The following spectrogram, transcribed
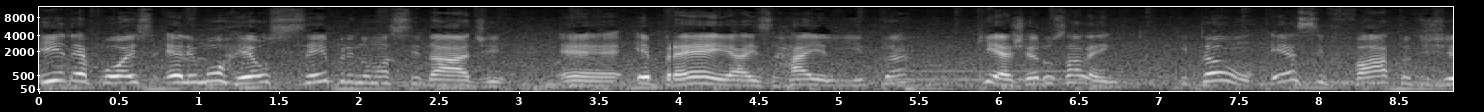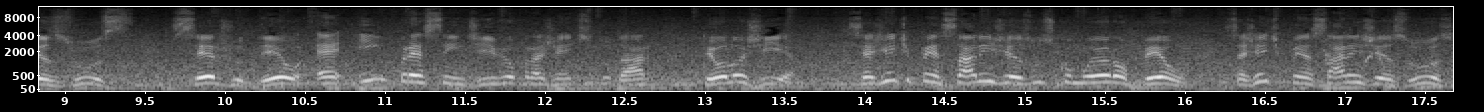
E depois ele morreu sempre numa cidade é, hebreia, israelita, que é Jerusalém. Então, esse fato de Jesus ser judeu é imprescindível para a gente estudar teologia. Se a gente pensar em Jesus como europeu, se a gente pensar em Jesus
